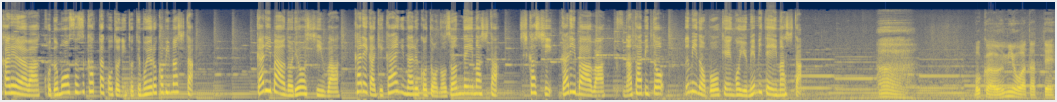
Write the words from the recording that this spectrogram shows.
彼らは子供を授かったことにとても喜びました。ガリバーの両親は彼が議会になることを望んでいました。しかしガリバーは船旅と海の冒険を夢見ていました。はあ僕は海を渡って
